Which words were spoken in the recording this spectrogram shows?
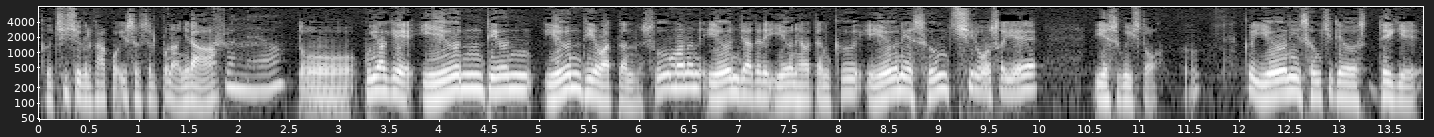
그 지식을 갖고 있었을 뿐 아니라 그렇네요. 또 구약에 예언되어 예언되어 왔던 수많은 예언자들의 예언해 왔던 그 예언의 성취로서의 예수 그리스도 어? 그 예언이 성취되어 되기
